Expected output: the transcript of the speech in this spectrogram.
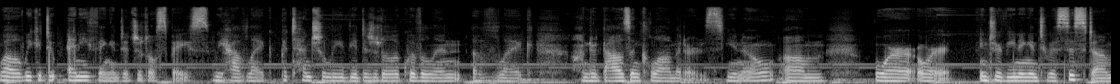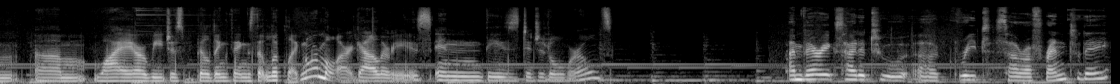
well, we could do anything in digital space. We have like potentially the digital equivalent of like 100,000 kilometers, you know, um, or or intervening into a system. Um, why are we just building things that look like normal art galleries in these digital worlds? I'm very excited to uh, greet Sarah Friend today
